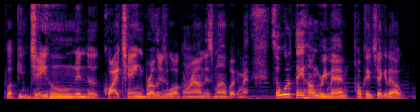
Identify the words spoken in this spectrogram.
fucking Jay Hoon and the Kwai Chang brothers walking around this motherfucking man. So what if they hungry, man? Okay, check it out.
